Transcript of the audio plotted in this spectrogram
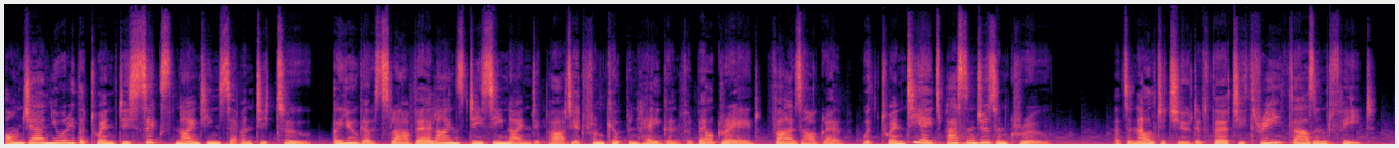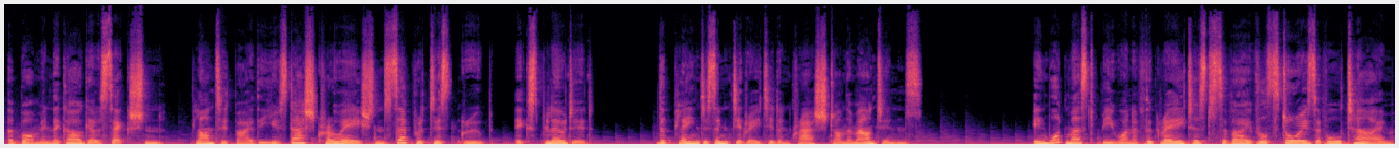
On January 26, 1972, a Yugoslav Airlines DC-9 departed from Copenhagen for Belgrade via Zagreb with 28 passengers and crew. At an altitude of 33,000 feet, a bomb in the cargo section, planted by the Ustash Croatian separatist group, exploded, the plane disintegrated and crashed on the mountains. In what must be one of the greatest survival stories of all time,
